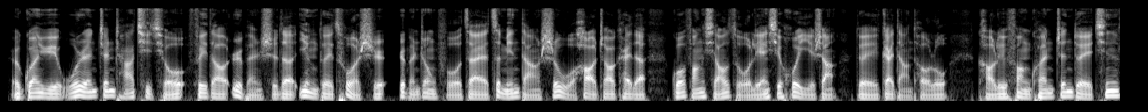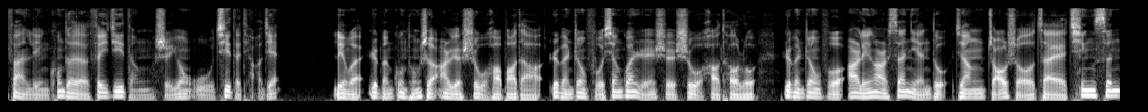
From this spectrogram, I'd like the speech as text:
而关于无人侦察气球飞到日本时的应对措施，日本政府在自民党十五号召开的国防小组联席会议上对该党透露。考虑放宽针对侵犯领空的飞机等使用武器的条件。另外，日本共同社二月十五号报道，日本政府相关人士十五号透露，日本政府二零二三年度将着手在青森、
